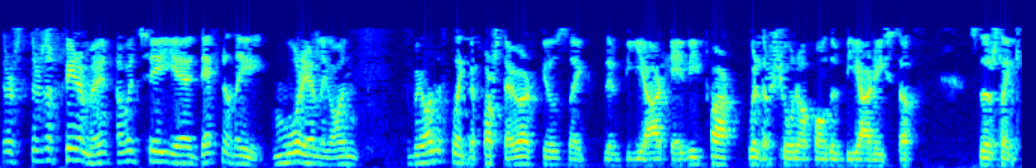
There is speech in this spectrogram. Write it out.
there's there's a fair amount. I would say yeah, definitely more early on. To be honest, like the first hour feels like the VR heavy part where they're showing off all the VRy stuff. So there's like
